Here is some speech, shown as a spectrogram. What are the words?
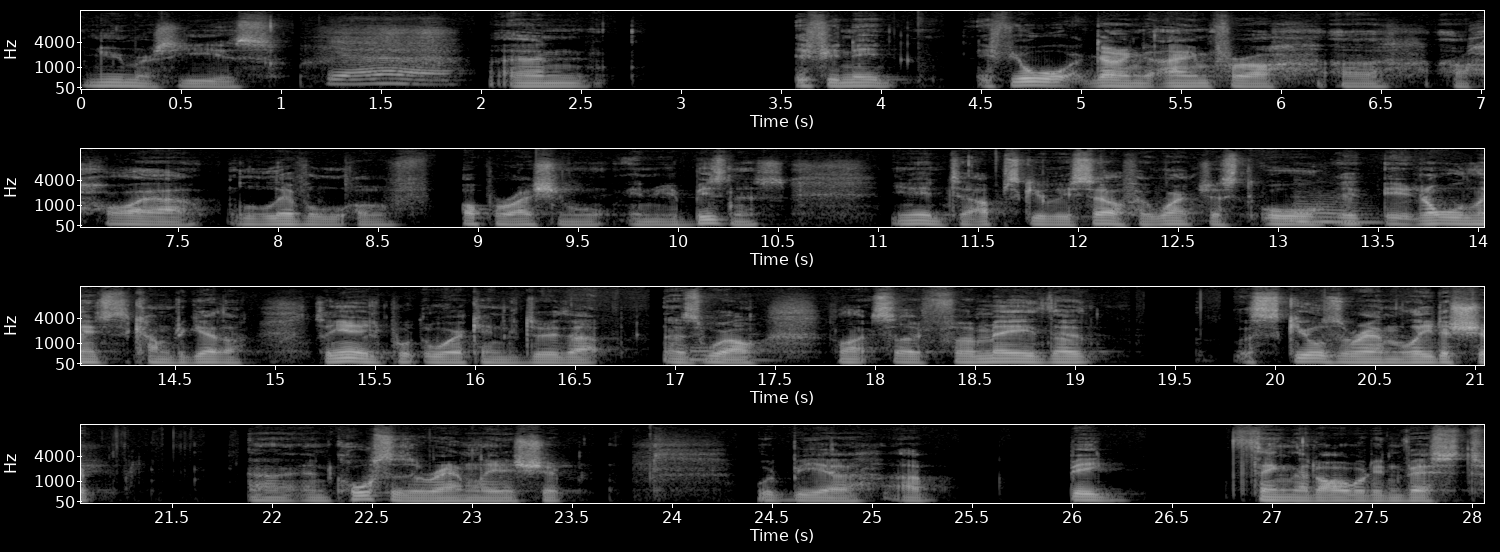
numerous years. Yeah. And if you need, if you're going to aim for a, a, a higher level of operational in your business, you need to upskill yourself. It won't just all, it, it all needs to come together. So you need to put the work in to do that as well. Like, so for me, the, the skills around leadership uh, and courses around leadership would be a, a big thing that I would invest.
